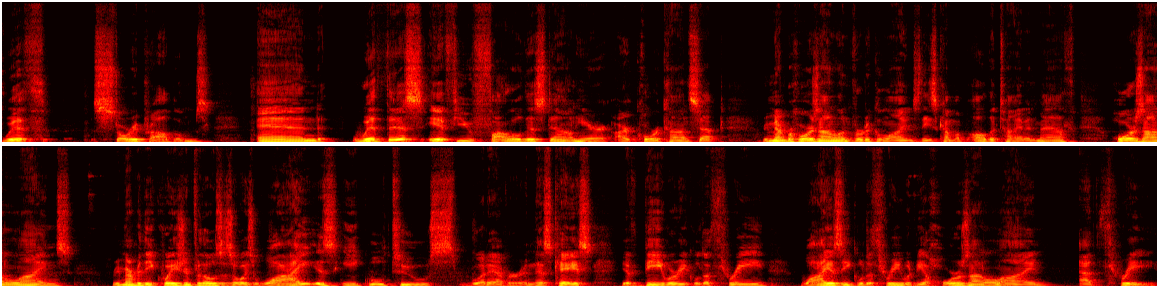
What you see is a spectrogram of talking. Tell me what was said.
with story problems. And with this, if you follow this down here, our core concept, remember horizontal and vertical lines. These come up all the time in math. Horizontal lines, remember the equation for those is always y is equal to whatever. In this case, if b were equal to 3, y is equal to 3 would be a horizontal line at 3.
